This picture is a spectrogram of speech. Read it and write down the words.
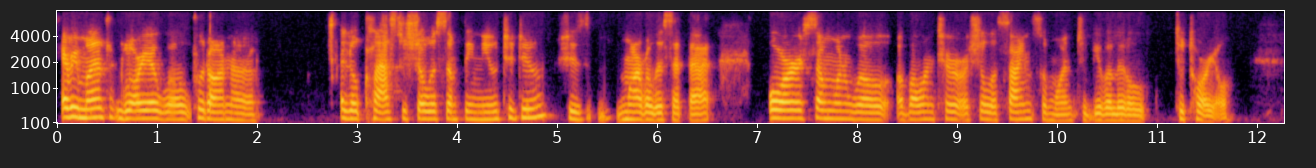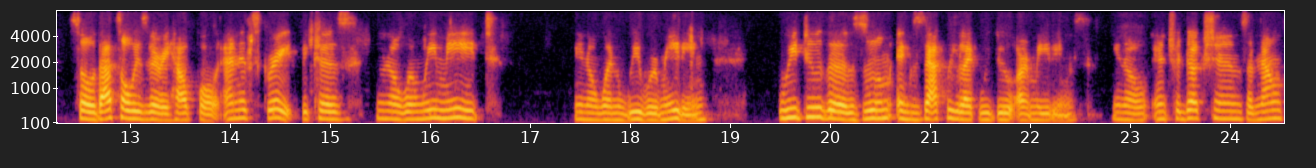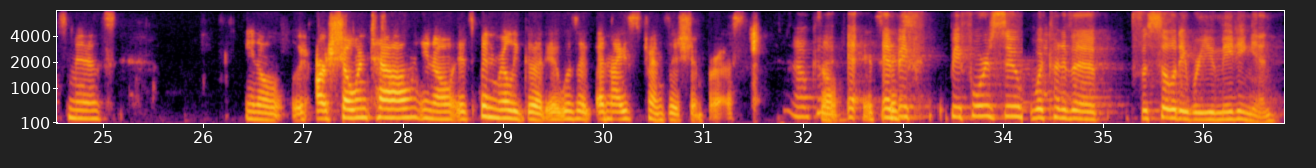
every month Gloria will put on a, a little class to show us something new to do. She's marvelous at that. Or someone will volunteer or she'll assign someone to give a little tutorial. So that's always very helpful. And it's great because, you know, when we meet, you know, when we were meeting, we do the Zoom exactly like we do our meetings, you know, introductions, announcements, you know, our show and tell, you know, it's been really good. It was a, a nice transition for us. Okay. So and, and bef- before Zoom, what kind of a facility were you meeting in?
